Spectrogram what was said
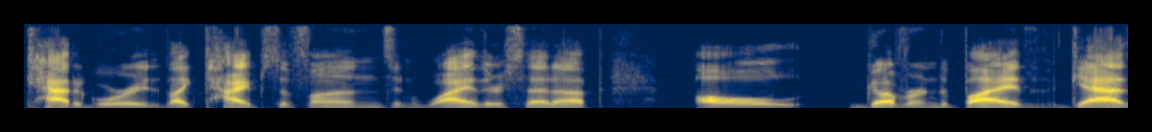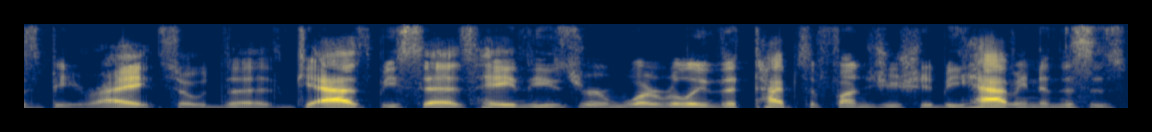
categories, like types of funds and why they're set up, all governed by the GASB, right? So the GASB says, hey, these are what really the types of funds you should be having, and this is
